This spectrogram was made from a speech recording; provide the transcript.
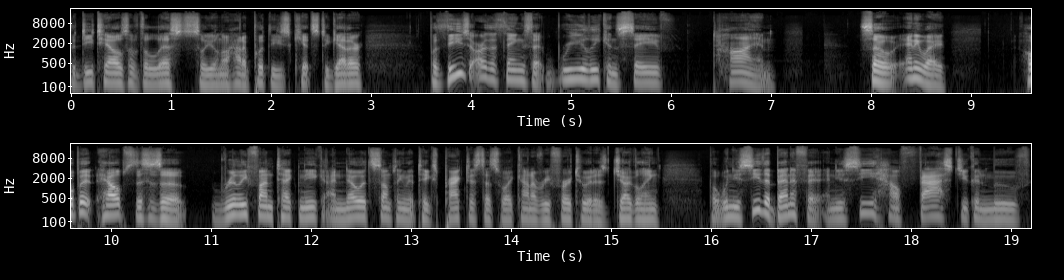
the details of the list, so you'll know how to put these kits together. But these are the things that really can save time. So anyway, hope it helps. This is a really fun technique. I know it's something that takes practice. That's why I kind of refer to it as juggling. But when you see the benefit and you see how fast you can move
